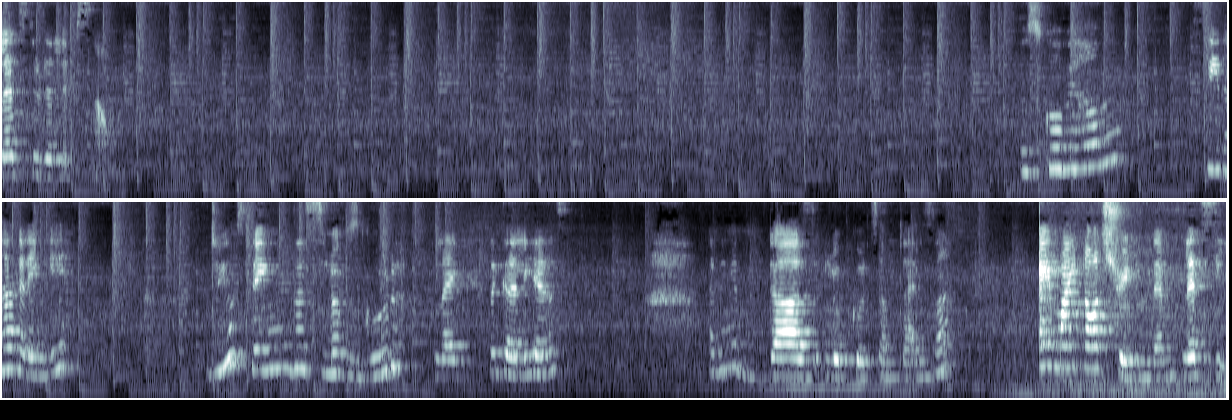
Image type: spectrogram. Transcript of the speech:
Let's do the lips now उसको भी हम सीधा करेंगे। Do you think this looks good like the curly hairs I think it does look good sometimes, huh? I might not straighten them. Let's see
